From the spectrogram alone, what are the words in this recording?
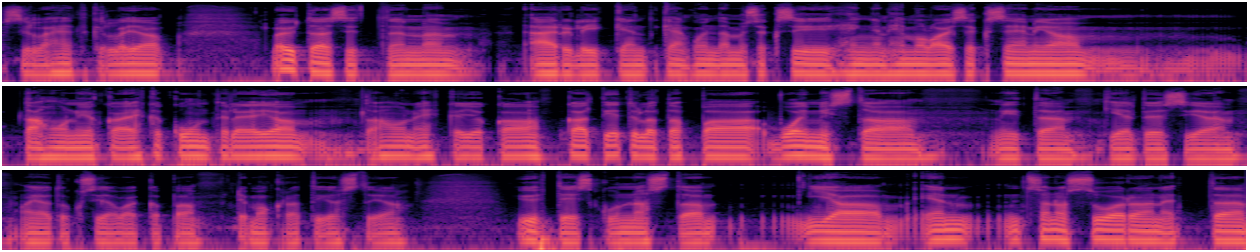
sillä hetkellä ja löytää sitten ääriliikkeen ikään kuin tämmöiseksi hengenhimolaisekseen ja tahon, joka ehkä kuuntelee ja tahon ehkä, joka, joka tietyllä tapaa voimistaa niitä kielteisiä ajatuksia vaikkapa demokratiasta ja yhteiskunnasta. Ja en nyt sano suoraan, että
